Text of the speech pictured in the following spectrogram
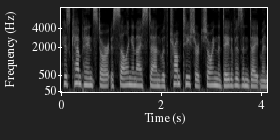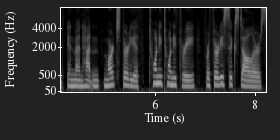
His campaign store is selling an I Stand with Trump t shirt showing the date of his indictment in Manhattan, March 30, 2023, for $36.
